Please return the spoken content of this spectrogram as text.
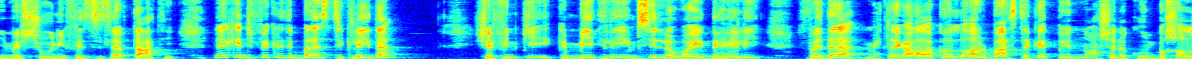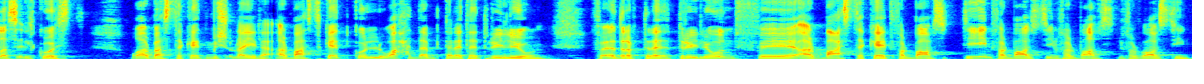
يمشوني في السلسلة بتاعتي. لكن فكرة ال balanced clay ده؟ شايفين كمية ال EMC اللي هو يديها لي فده محتاج على الأقل أربع استكات منه عشان أكون بخلص ال quest وأربع استكات مش قليلة أربع استكات كل واحدة ب 3 تريليون. فاضرب 3 تريليون في أربع استكات في 64 في 64 في 64 في 64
